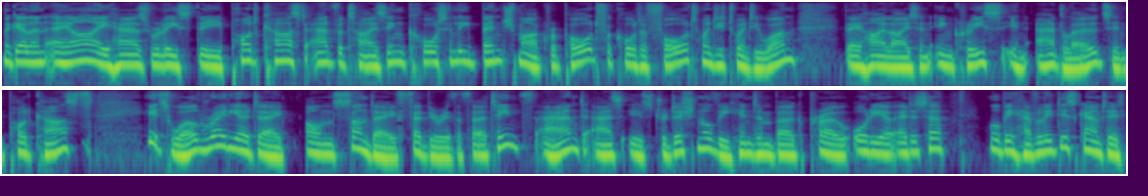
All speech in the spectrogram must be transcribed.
Magellan AI has released the podcast advertising quarterly benchmark report for quarter four 2021. They highlight an increase in ad loads in podcasts. It's World Radio Day on Sunday, February the 13th, and as is traditional, the Hindenburg Pro audio editor will be heavily discounted.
